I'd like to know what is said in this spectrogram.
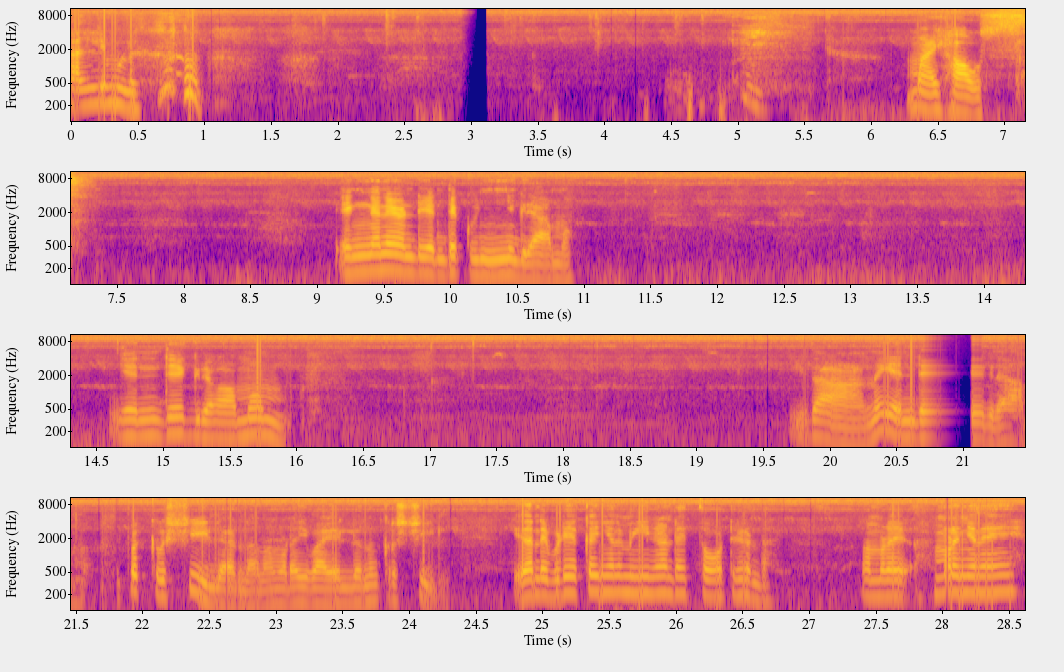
കള്ളിമുള്ള്. മൈ ഹൗസ് എങ്ങനെയുണ്ട് എന്റെ കുഞ്ഞു ഗ്രാമം? എന്റെ ഗ്രാമം ഇതാണ് എന്റെ ഗ്രാമം. ഇപ്പം കൃഷിയില്ല നമ്മുടെ ഈ വയലിലൊന്നും കൃഷിയില്ല. ഇതാണ്ട് ഇവിടെയൊക്കെ ഇങ്ങനെ മീനാണ്ട് തോട്ടിലുണ്ട്. നമ്മുടെ നമ്മളിങ്ങനെ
